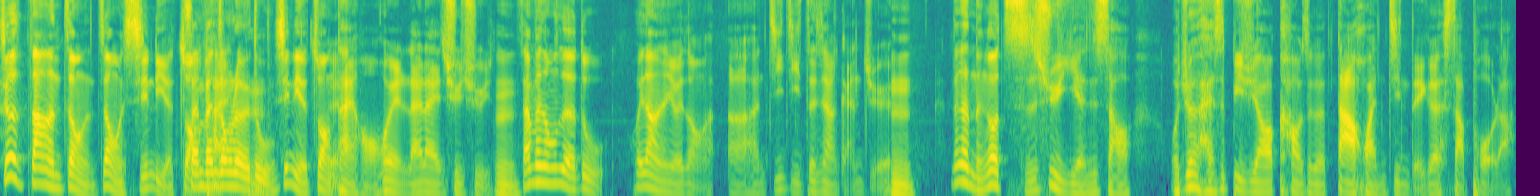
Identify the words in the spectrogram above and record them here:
就当然这种这种心理的状态，三分钟热度，心理的状态哈，会来来去去，嗯。三分钟热度会让人有一种呃很积极正向的感觉，嗯，那个能够持续延烧，我觉得还是必须要靠这个大环境的一个 support 啦。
